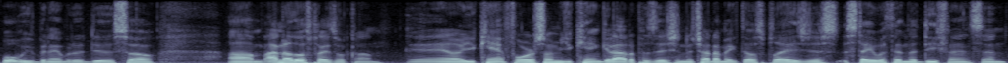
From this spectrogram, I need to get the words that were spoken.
what we've been able to do. So um, I know those plays will come. You know, you can't force them. You can't get out of position to try to make those plays. Just stay within the defense, and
